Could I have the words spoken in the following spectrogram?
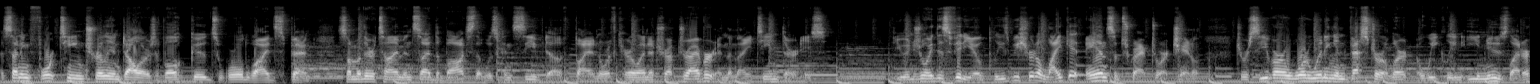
a stunning $14 trillion of all goods worldwide spent some of their time inside the box that was conceived of by a North Carolina truck driver in the 1930s. If you enjoyed this video, please be sure to like it and subscribe to our channel. To receive our award-winning Investor Alert, a weekly e-newsletter,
